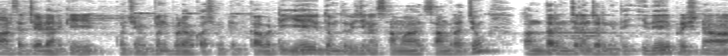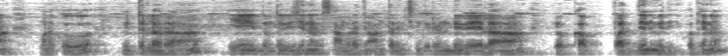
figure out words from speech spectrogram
ఆన్సర్ చేయడానికి కొంచెం ఇబ్బంది పడే అవకాశం ఉంటుంది. కాబట్టి ఏ యుద్ధంతో విజయనగర సామా సామ్రాజ్యం అంతరించడం జరిగింది? ఇదే ప్రశ్న మనకు మిత్రులారా ఏ యుద్ధంతో విజయనగర సామ్రాజ్యం అంతరించింది? రెండు వేల యొక్క పద్దెనిమిది ఓకేనా?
